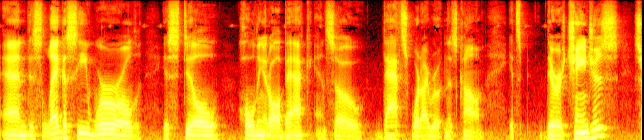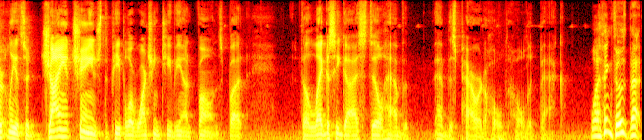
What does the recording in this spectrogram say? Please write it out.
and this legacy world is still holding it all back. And so that's what I wrote in this column. It's there are changes. Certainly, it's a giant change that people are watching TV on phones, but the legacy guys still have the have this power to hold hold it back. Well, I think those that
